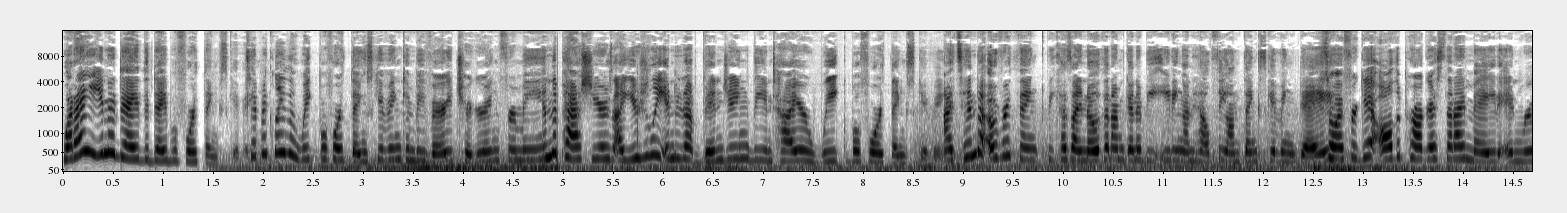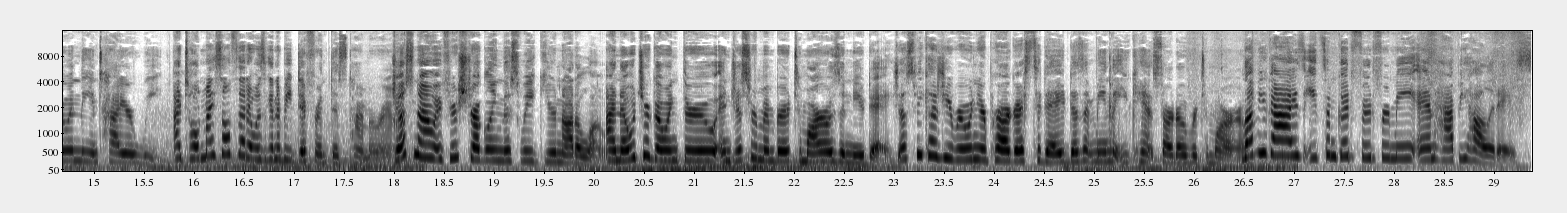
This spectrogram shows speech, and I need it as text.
What I eat in a day the day before Thanksgiving. Typically, the week before Thanksgiving can be very triggering for me. In the past years, I usually ended up binging the entire week before Thanksgiving. I tend to overthink because I know that I'm going to be eating unhealthy on Thanksgiving Day, so I forget all the progress that I made and ruin the entire week. I told myself that it was going to be different this time around. Just know if you're struggling this week, you're not alone. I know what you're going through, and just remember tomorrow's a new day. Just because you ruin your progress today doesn't mean that you can't start over tomorrow. Love you guys. Eat some good food for me, and happy holidays.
